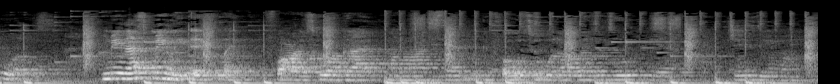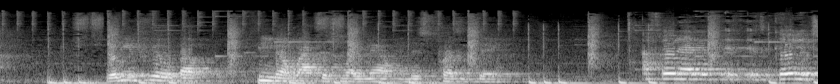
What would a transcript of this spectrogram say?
who else? I mean, that's mainly it. Like, as far as who I got my mindset, looking forward to what I like to do. Yeah, Jay Z and Monica. What do you feel about female rappers right now in this present day? I feel that it's, it's, it's good, it's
